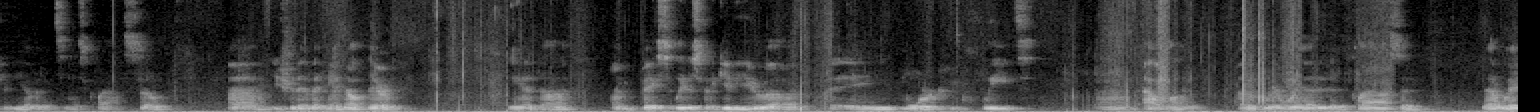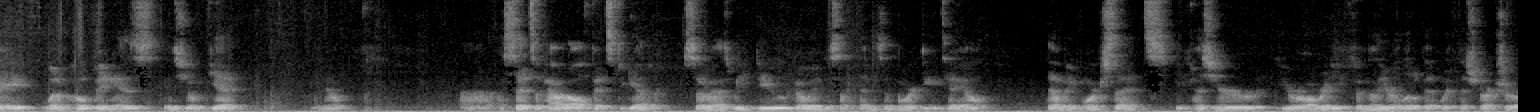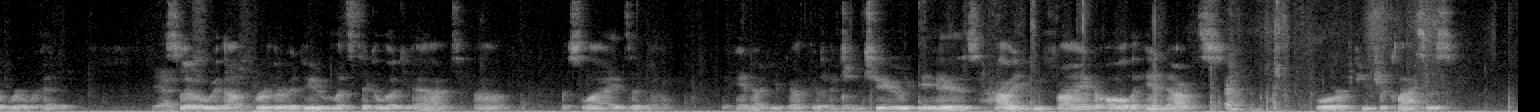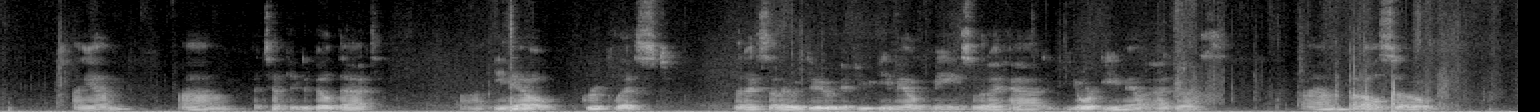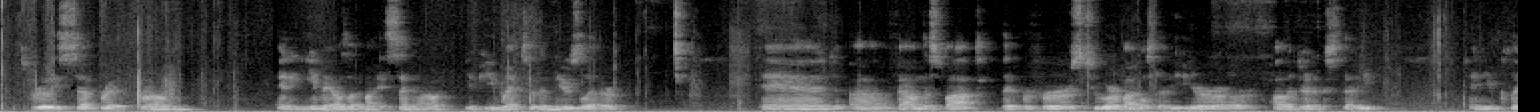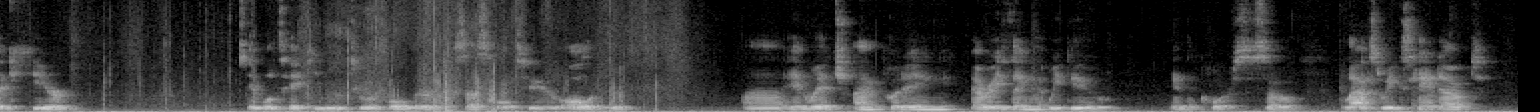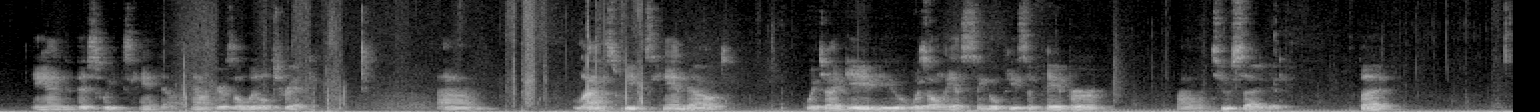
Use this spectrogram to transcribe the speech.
through the evidence in this class. So um, you should have a handout there. And uh, I'm basically just going to give you uh, a more complete um, outline of where we're headed in the class. And that way, what I'm hoping is, is you'll get, you know, uh, a sense of how it all fits together. So as we do go into some things in more detail, they'll make more sense because you're you're already familiar a little bit with the structure of where we're headed. Yeah. So without further ado, let's take a look at um, the slides and uh, the handout you've got there. Mention two is how you can find all the handouts for future classes. I am um, attempting to build that uh, email group list that I said I would do if you emailed me so that I had your email address. Um, but also, really separate from any emails I might send out, if you went to the newsletter and uh, found the spot that refers to our Bible study here, our apologetic study, and you click here, it will take you to a folder accessible to all of you uh, in which I'm putting everything that we do in the course. So last week's handout and this week's handout. Now here's a little trick. Um, last week's handout, which I gave you, was only a single piece of paper, uh, two-sided, but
